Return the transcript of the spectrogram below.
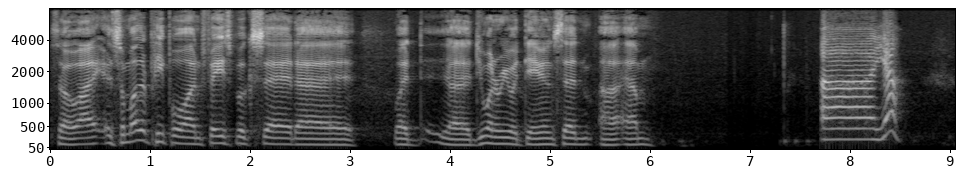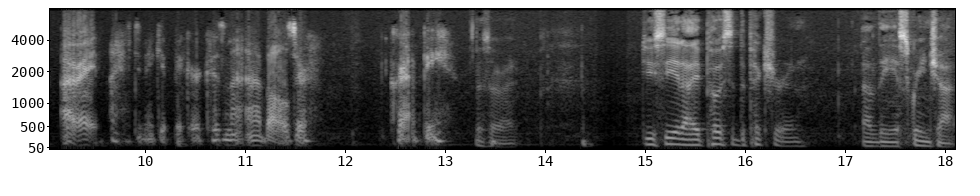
So I, some other people on Facebook said, uh, "What? Uh, do you want to read what Damon said?" Uh, M. Uh, yeah. All right, I have to make it bigger because my eyeballs are crappy. That's all right. Do you see it? I posted the picture in of the screenshot.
